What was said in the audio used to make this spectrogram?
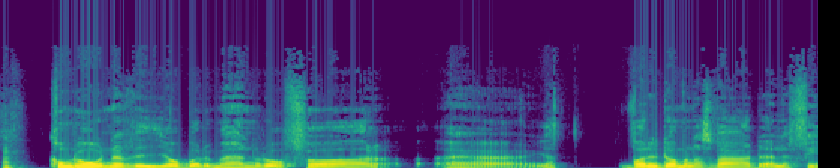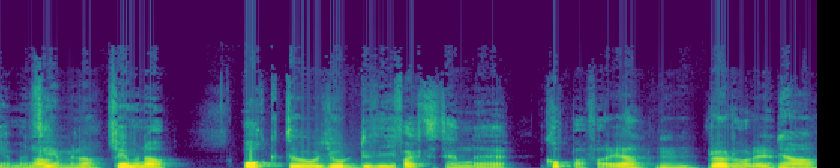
Kommer du ihåg när vi jobbade med henne då för, eh, var det Damernas Värld eller Femina? Femina. Femina. Och då gjorde vi faktiskt henne kopparfärgad, Mm. rödhårig. ja.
